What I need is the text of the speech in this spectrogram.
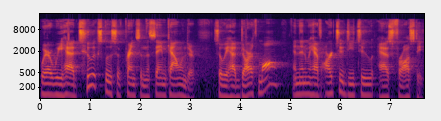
where we had two exclusive prints in the same calendar. So we had Darth Maul, and then we have R2-D2 as Frosty.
